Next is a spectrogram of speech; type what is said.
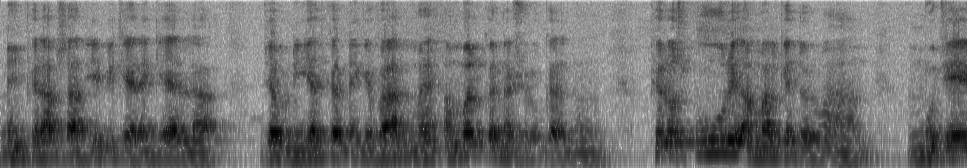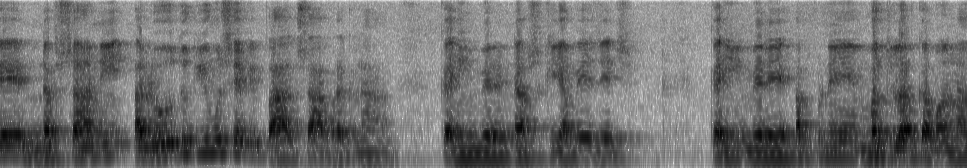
نہیں، پھر آپ ساتھ یہ بھی کہہ رہے ہیں کہ اے اللہ جب نیت کرنے کے بعد میں عمل کرنا شروع کر دوں، پھر اس پورے عمل کے درمیان مجھے نفسانی آلودگیوں سے بھی پاک صاف رکھنا، کہیں میرے نفس کی امیزج کہیں میرے اپنے مطلب کمانا،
